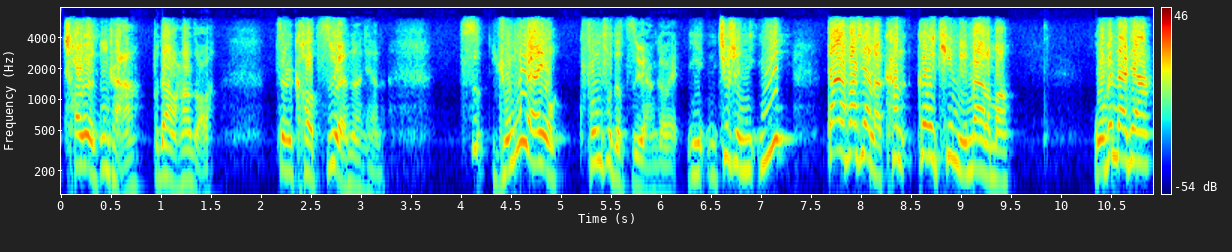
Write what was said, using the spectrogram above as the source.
超越中产啊，不断往上走了。这是靠资源赚钱的。资永远有丰富的资源，各位，你就是你你，大家发现了？看各位听明白了吗？我问大家，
